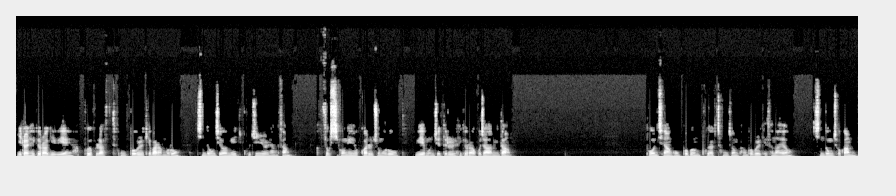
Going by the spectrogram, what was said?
이를 해결하기 위해 하프 블라스트 공법을 개발하므로 진동 제어 및 굴진율 향상, 급속 시공에 효과를 주므로 위의 문제들을 해결하고자 합니다. 보온 제한 공법은 포약 장전 방법을 개선하여 진동 저감,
